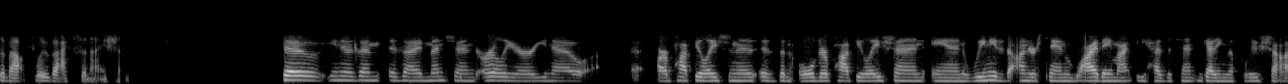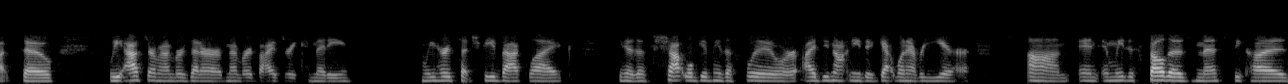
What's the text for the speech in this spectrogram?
about flu vaccination? So, you know, as I, as I mentioned earlier, you know, our population is, is, an older population, and we needed to understand why they might be hesitant in getting the flu shot. So we asked our members at our member advisory committee. We heard such feedback like, you know, the shot will give me the flu, or I do not need to get one every year. Um, and, and we dispel those myths because,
